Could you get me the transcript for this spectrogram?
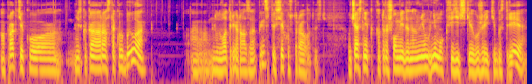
а, практику несколько раз такое было, ну, два-три раза. В принципе, всех устраивало. То есть участник, который шел медленно, не мог физически уже идти быстрее,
